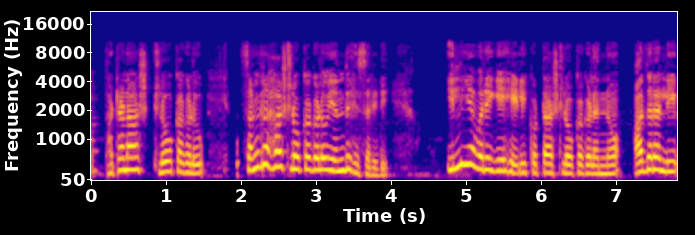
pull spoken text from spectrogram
ಪಠಣ ಶ್ಲೋಕಗಳು, ಸಂಗ್ರಹ ಶ್ಲೋಕಗಳು ಎಂದು ಹೆಸರಿಡಿ. ಇಲ್ಲಿಯವರೆಗೆ ಹೇಳಿಕೊಟ್ಟ ಶ್ಲೋಕಗಳನ್ನು ಅದರಲ್ಲಿ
